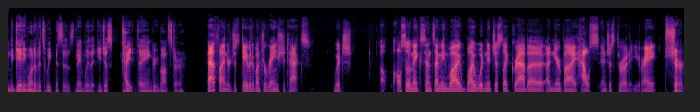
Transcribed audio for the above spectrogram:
negating one of its weaknesses, namely that you just kite the angry monster. Pathfinder just gave it a bunch of ranged attacks, which also makes sense. I mean, why why wouldn't it just like grab a, a nearby house and just throw it at you, right? Sure.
